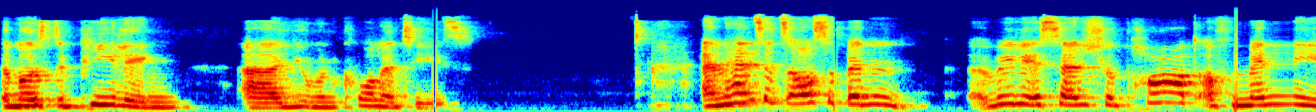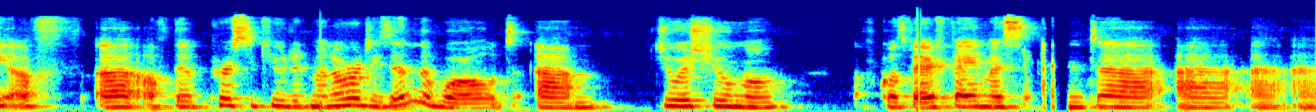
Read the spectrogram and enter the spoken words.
the most appealing uh, human qualities. And hence it's also been a really essential part of many of, uh, of the persecuted minorities in the world. Um, Jewish humor, of course, very famous and uh, uh, uh,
